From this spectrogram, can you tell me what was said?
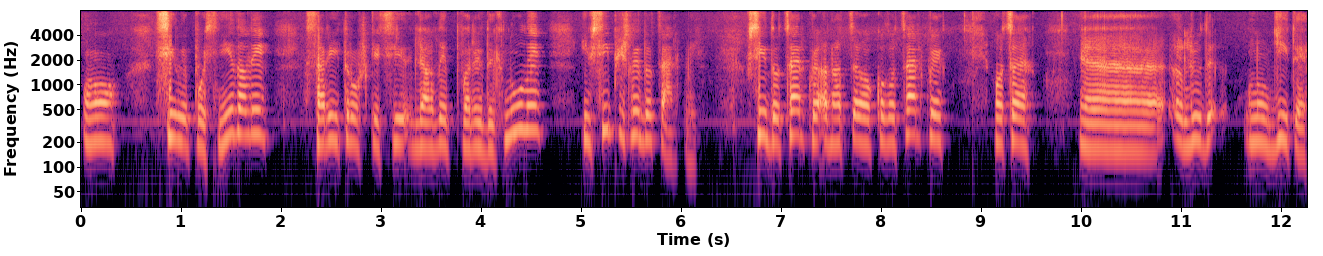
о, сіли поснідали, старі трошки лягли, передихнули, і всі пішли до церкви. Всі до церкви, а на коло церкви оце е, люди, ну, діти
